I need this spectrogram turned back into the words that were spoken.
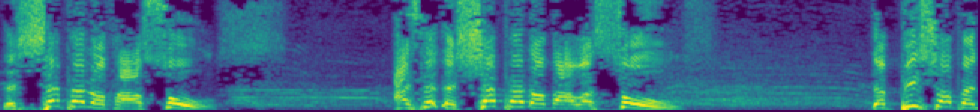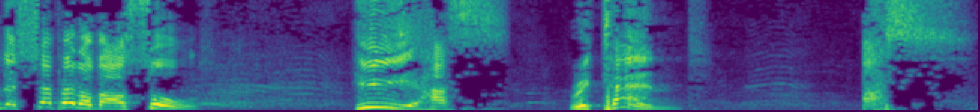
The shepherd of our souls. I said the shepherd of our souls. The bishop and the shepherd of our souls. He has returned us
